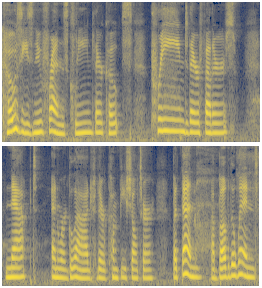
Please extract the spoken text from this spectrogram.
Cozy's new friends cleaned their coats, preened their feathers, napped, and were glad for their comfy shelter. But then, above the wind,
